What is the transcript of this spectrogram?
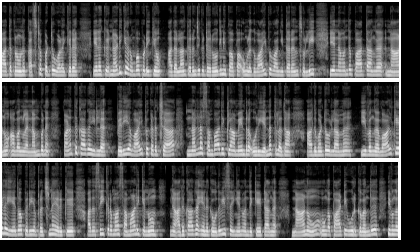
பார்த்துக்கணுன்னு கஷ்டப்பட்டு உழைக்கிறேன். எனக்கு நடிக்க ரொம்ப பிடிக்கும். அதெல்லாம் தெரிஞ்சுக்கிட்டு ரோகிணி பாப்பா உங்களுக்கு வாய்ப்பு வாங்கி தரேன்னு சொல்லி என்னை வந்து பார்த்தாங்க. நானும் அவங்கள நம்பினேன். பணத்துக்காக இல்லை. பெரிய வாய்ப்பு கிடைச்சா நல்லா சம்பாதிக்கலாமேன்ற ஒரு எண்ணத்தில் தான். அது மட்டும் இல்லாமல் இவங்க வாழ்க்கையில் ஏதோ பெரிய பிரச்சனை இருக்குது அதை சீக்கிரமாக சமாளிக்கணும். அதுக்காக எனக்கு உதவி செய்யுங்கன்னு வந்து கேட்டாங்க. நானும் உங்கள் பாட்டி ஊருக்கு வந்து இவங்க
